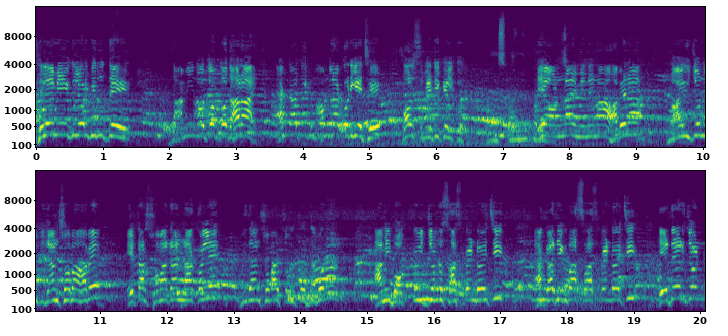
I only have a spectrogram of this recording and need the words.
ছেলে মেয়েগুলোর বিরুদ্ধে জামিন অযোগ্য ধারায় একাধিক মামলা করিয়েছে ফলস মেডিকেল করে এ অন্যায় মেনে নেওয়া হবে না, নয় জন বিধানসভা হবে। এটার সমাধান না করলে বিধানসভা চলতে দেব না। আমি বক্তব্যের জন্য সাসপেন্ড হয়েছি, একাধিকবার সাসপেন্ড হয়েছি। এদের জন্য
